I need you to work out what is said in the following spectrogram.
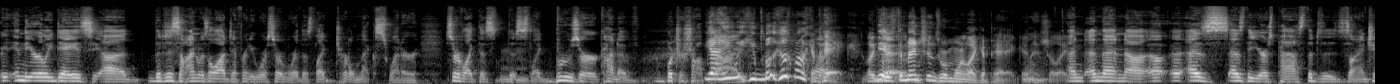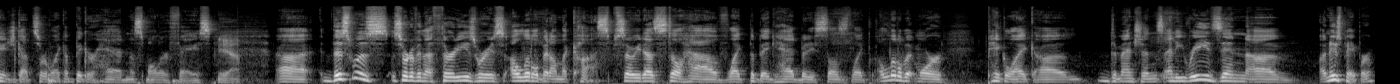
in the early days, uh, the design was a lot different. He wore sort of wore this like turtleneck sweater, sort of like this this like bruiser kind of butcher shop. Yeah, he, he, looked more like a pig. Like yeah. his dimensions were more like a pig initially. and and then uh, uh, as as the years passed, the design changed. He got sort of like a bigger head and a smaller face. yeah. Uh, this was sort of in the 30s where he's a little bit on the cusp. So he does still have like the big head, but he still has like a little bit more pig-like uh, dimensions. And he reads in uh, a newspaper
